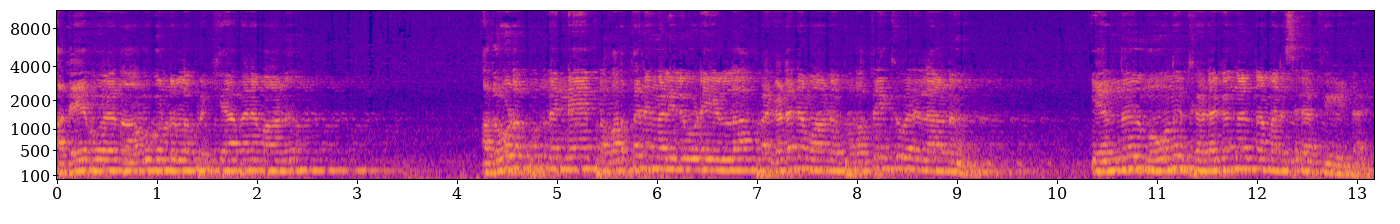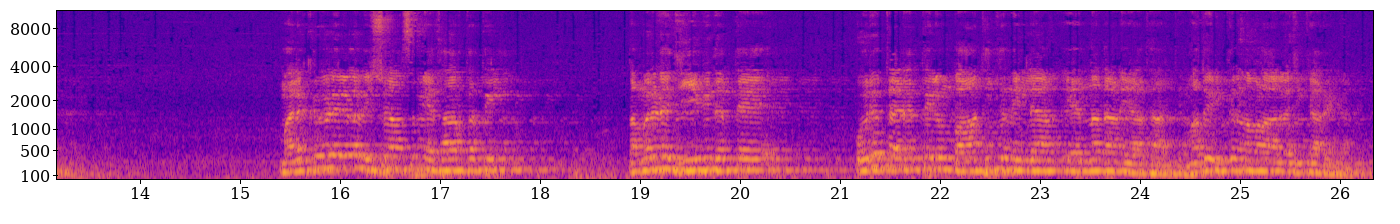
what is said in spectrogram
അതേപോലെ നാവുകൊണ്ടുള്ള പ്രഖ്യാപനമാണ്. അതോടൊപ്പം തന്നെ പ്രവർത്തനങ്ങളിലൂടെയുള്ള പ്രകടനമാണ് പുറത്തേക്ക് വരലാണ് എന്ന് മൂന്ന് ഘടകങ്ങൾ നാം മനസ്സിലാക്കുകയുണ്ടായി. മലക്കുകളിലുള്ള വിശ്വാസം യഥാർത്ഥത്തിൽ നമ്മളുടെ ജീവിതത്തെ ഒരു തരത്തിലും ബാധിക്കുന്നില്ല എന്നതാണ് യാഥാർത്ഥ്യം. അതൊരിക്കലും നമ്മൾ ആലോചിക്കാറില്ല.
